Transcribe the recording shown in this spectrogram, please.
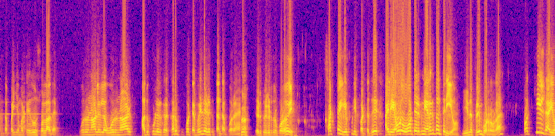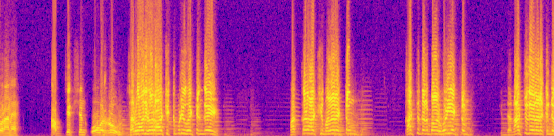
அந்த பையன் மட்டும் எதுவும் சொல்லாத. ஒரு நாள் இல்ல ஒரு நாள் அதுக்குள்ள இருக்கிற கருப்பு கோட்டை வெள்ளை எடுக்க தாண்ட போறேன். எடுத்துட்டு எடுத்துட்டு போற ஓய், சட்டம் எப்படிப்பட்டது? அதுல எவ்வளவு ஓட்டை இருக்குன்னு எனக்கு தான் தெரியும். நீ என்ன பிரேம் போடுறவரா வக்கீல்டா யுவர் ஆனர். அப்செக்ஷன் ஓவர் ரூல் சர்வாதிகார ஆட்சிக்கு முடிவு கட்டுங்கள். மக்களாட்சி மலரட்டும். காட்டு தர்பார் ஒழியட்டும். இந்த நாட்டிலே நடக்கின்ற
